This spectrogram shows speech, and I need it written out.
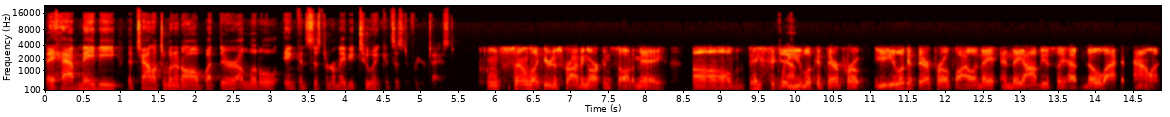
they have maybe the talent to win it all, but they're a little inconsistent, or maybe too inconsistent for your taste. It sounds like you're describing Arkansas to me. Um, basically, you look at their pro, you look at their profile, and they and they obviously have no lack of talent.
